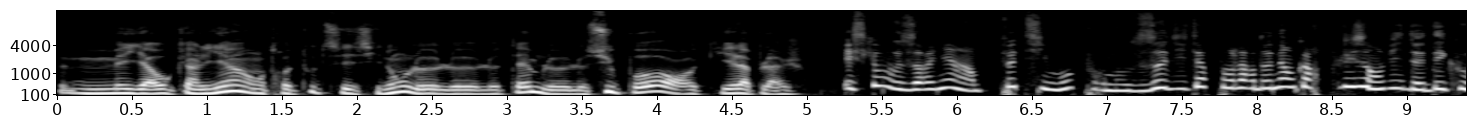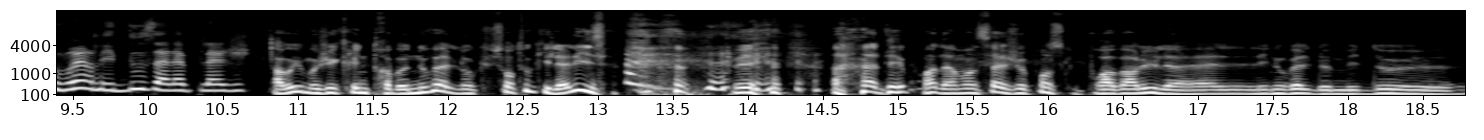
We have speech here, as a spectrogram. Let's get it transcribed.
Mais il n'y a aucun lien entre toutes ces. Sinon le, le, thème, le support qui est la plage. Est-ce que vous auriez un petit mot pour nos auditeurs pour leur donner encore plus envie de découvrir les 12 à la plage? Ah oui, moi j'écris une très bonne nouvelle, donc surtout qu'ils la lisent. Mais indépendamment de ça, je pense que pour avoir lu la, les nouvelles de mes deux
